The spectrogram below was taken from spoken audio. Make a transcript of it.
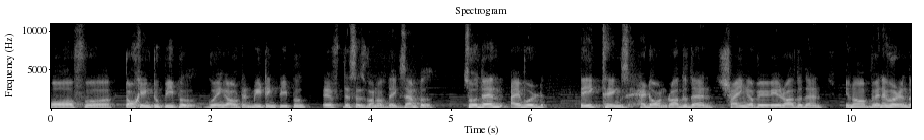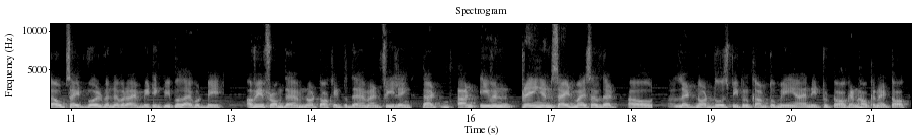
of uh, talking to people, going out and meeting people, if this is one of the example. So then I would take things head on rather than shying away, rather than, you know, whenever in the outside world, whenever I'm meeting people, I would be away from them, not talking to them, and feeling that, and even praying inside myself that, oh, let not those people come to me. I need to talk, and how can I talk?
